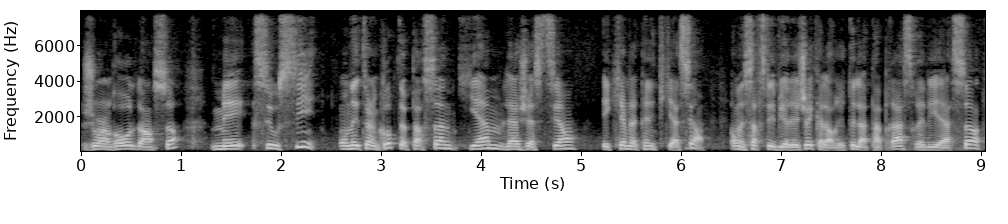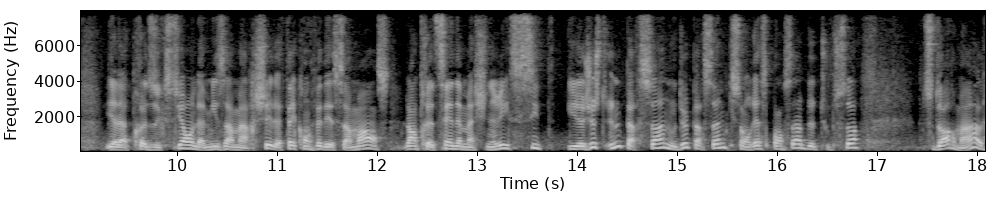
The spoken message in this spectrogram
joue un rôle dans ça, mais c'est aussi, on est un groupe de personnes qui aiment la gestion et qui aiment la planification. On est certifié biologique, alors il y a toute la paperasse reliée à ça. Il y a la production, la mise en marché, le fait qu'on fait des semences, l'entretien de machinerie. Si il y a juste une personne ou deux personnes qui sont responsables de tout ça, tu dors mal.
